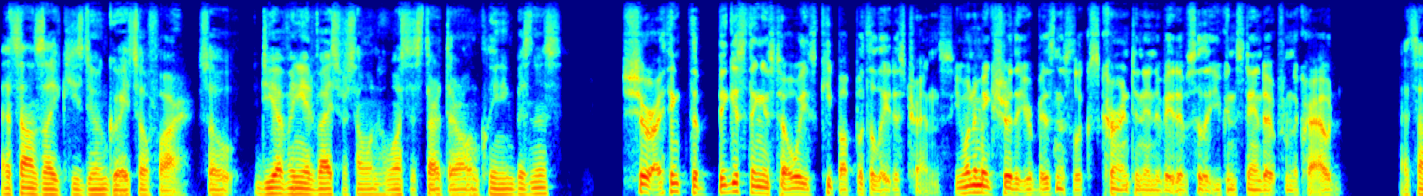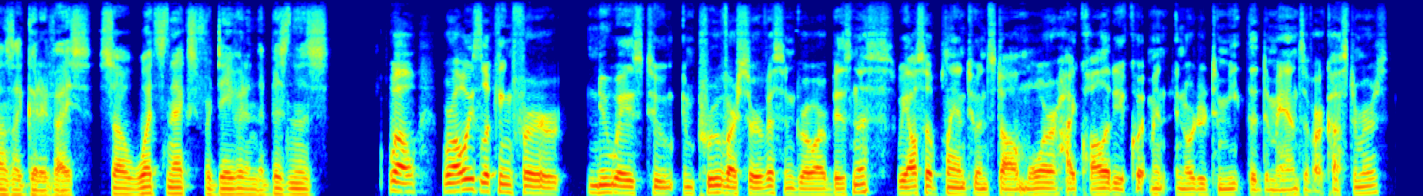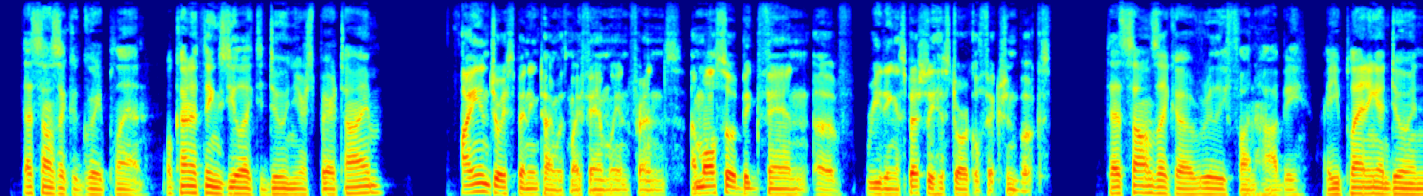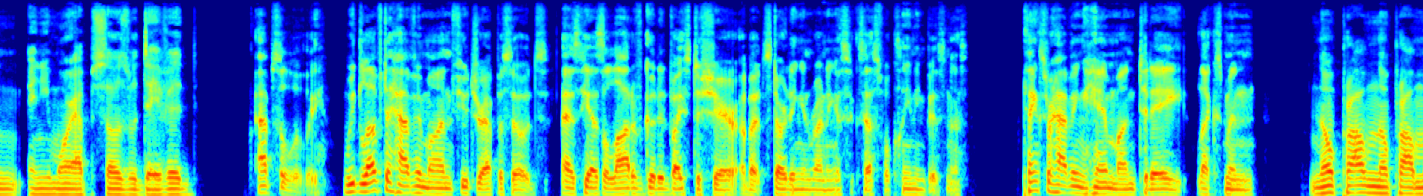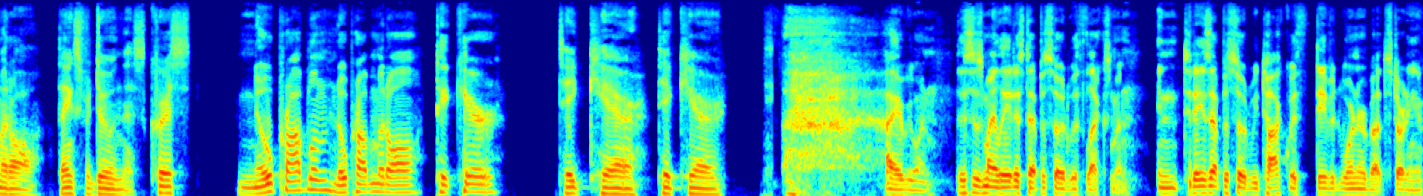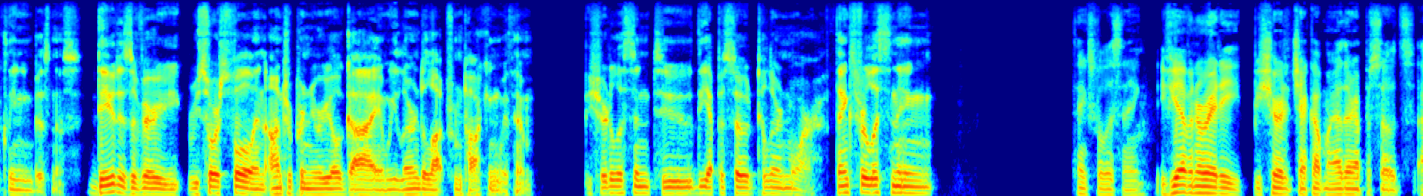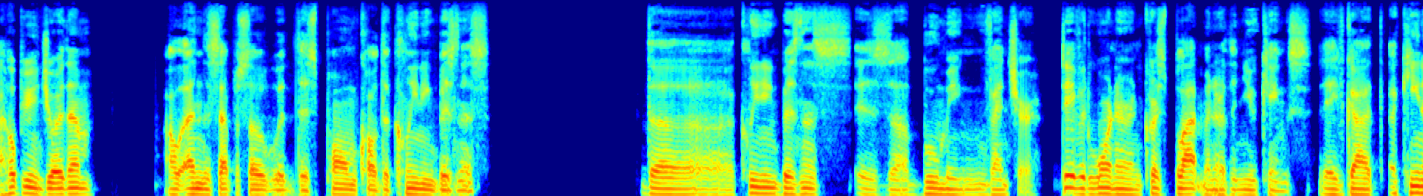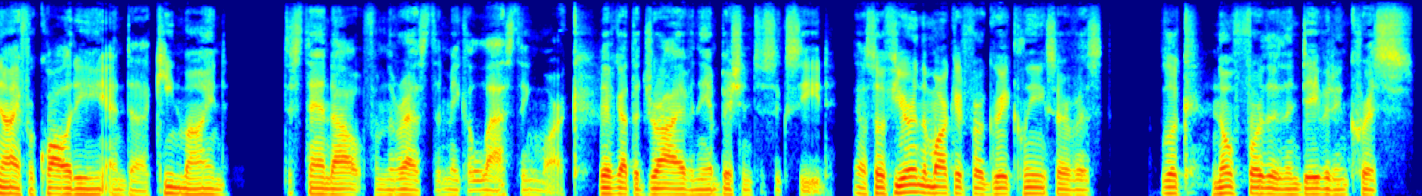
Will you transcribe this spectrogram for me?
That sounds like he's doing great so far. So, do you have any advice for someone who wants to start their own cleaning business? Sure. I think the biggest thing is to always keep up with the latest trends. You want to make sure that your business looks current and innovative so that you can stand out from the crowd. That sounds like good advice. So, what's next for David and the business? Well, we're always looking for new ways to improve our service and grow our business. We also plan to install more high quality equipment in order to meet the demands of our customers. That sounds like a great plan. What kind of things do you like to do in your spare time? I enjoy spending time with my family and friends. I'm also a big fan of reading, especially historical fiction books. That sounds like a really fun hobby. Are you planning on doing any more episodes with David? Absolutely. We'd love to have him on future episodes as he has a lot of good advice to share about starting and running a successful cleaning business. Thanks for having him on today, Lexman. No problem, no problem at all. Thanks for doing this. Chris, No problem. No problem at all. Take care. take care. Take care. Hi, everyone. This is my latest episode with Lexman. In today's episode, we talk with David Warner about starting a cleaning business. David is a very resourceful and entrepreneurial guy, and we learned a lot from talking with him. Be sure to listen to the episode to learn more. Thanks for listening. Thanks for listening. If you haven't already, be sure to check out my other episodes. I hope you enjoy them. I'll end this episode with this poem called The Cleaning Business. The cleaning business is a booming venture. David Warner and Chris Blattman are the new kings. They've got a keen eye for quality and a keen mind to stand out from the rest and make a lasting mark. They've got the drive and the ambition to succeed. So if you're in the market for a great cleaning service, look no further than David and Chris.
